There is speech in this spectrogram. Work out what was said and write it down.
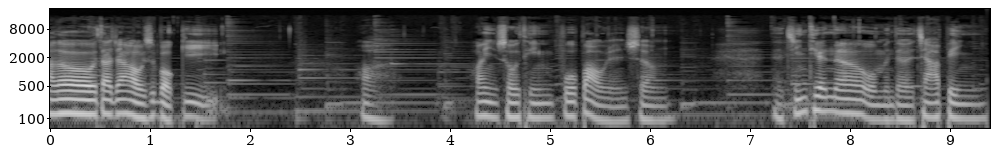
Hello，大家好，我是 Bogi。哇，欢迎收听播报人生。那今天呢，我们的嘉宾，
